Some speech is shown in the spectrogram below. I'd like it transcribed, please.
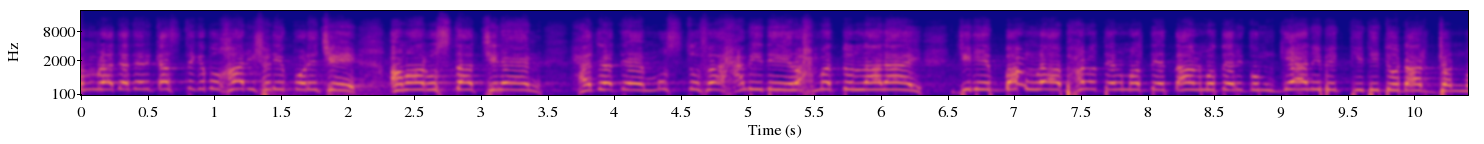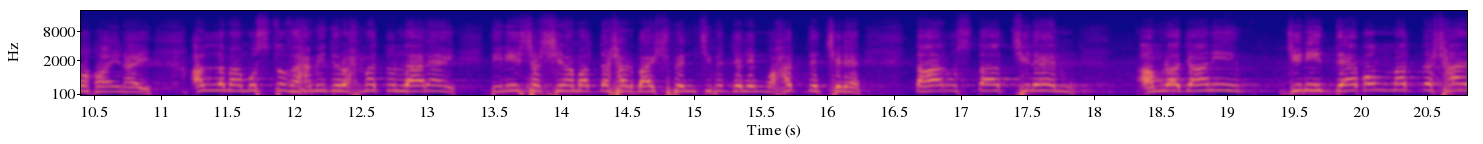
আমরা যাদের কাছ থেকে বুখারি শরীফ পড়েছি, আমার উস্তাদ ছিলেন হজরতে মুস্তফা হামিদি রহমতুল্লাহ আলাই যিনি বাংলা, ভারতের মধ্যে তার মতো এরকম জ্ঞানী ব্যক্তি দ্বিতীয়টার জন্ম হয় নাই। আল্লামা মুস্তফা হামিদুর রহমতুল্লাহ আলাই তিনি শাসিনা মাদ্রাসার বাইশ প্রিন্সিপেল ছিলেন মহাদ্দের ছিলেন। তার উস্তাদ ছিলেন, আমরা জানি, যিনি দেবন মাদ্রাসার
